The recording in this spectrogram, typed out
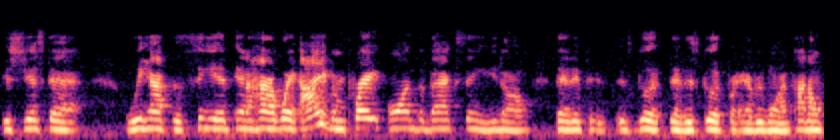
It's just that we have to see it in a higher way. I even pray on the vaccine, you know, that if it's good, that it's good for everyone. I don't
